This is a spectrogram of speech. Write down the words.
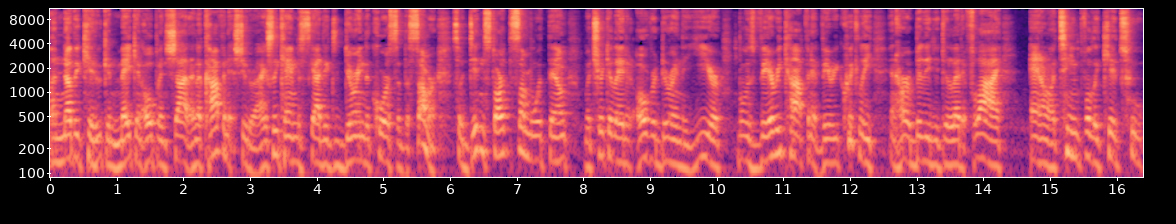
another kid who can make an open shot and a confident shooter. I actually came to Sky Diggs during the course of the summer, so didn't start the summer with them, matriculated over during the year, but was very confident very quickly in her ability to let it fly and on a team full of kids who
